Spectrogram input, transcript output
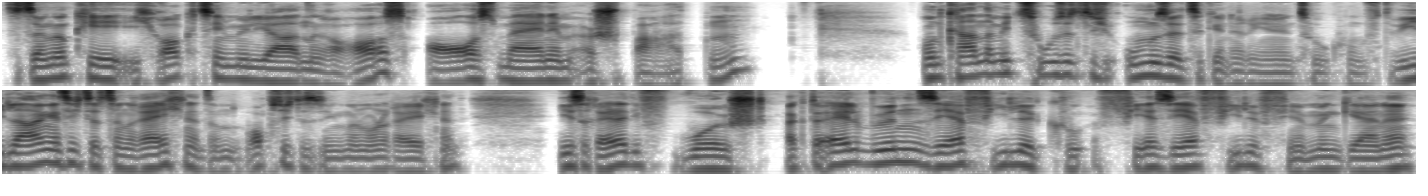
zu sagen, okay, ich rock 10 Milliarden raus aus meinem Ersparten und kann damit zusätzlich Umsätze generieren in Zukunft. Wie lange sich das dann rechnet und ob sich das irgendwann mal rechnet, ist relativ wurscht. Aktuell würden sehr viele, sehr viele Firmen gerne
